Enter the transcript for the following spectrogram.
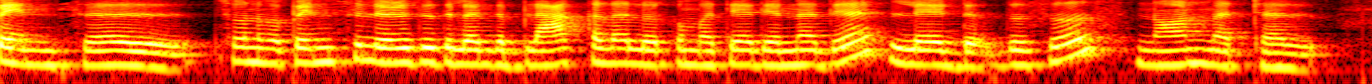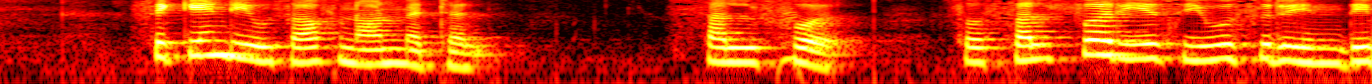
pencil. So நம்ம பென்சில் எழுதுதில் இந்த பிளாக் கலரில் இருக்கும் பார்த்தியா அது என்னது? Lead this is non metal second use of non metal sulphur so sulphur is used in the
